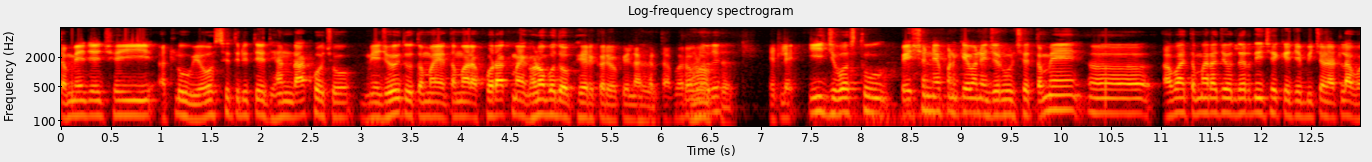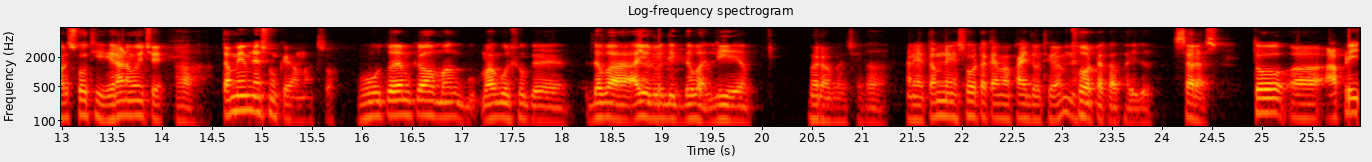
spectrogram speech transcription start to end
તમે જે છે એ આટલું વ્યવસ્થિત રીતે ધ્યાન રાખો છો. મેં જોયું હતું તમે તમારા ખોરાકમાં ઘણો બધો ફેર કર્યો પહેલા કરતાં. બરાબર છે. એટલે એ જ વસ્તુ પેશન્ટને પણ કહેવાની જરૂર છે. તમે આવા તમારા જેવા દર્દી છે કે જે બિચારા આટલા વર્ષોથી હેરાન હોય છે તમે એમને શું કહેવા માંગશો? હું તો એમ કહેવા માંગુ માંગુ છું કે દવા આયુર્વેદિક દવા લઈએ એમ. બરાબર છે. અને તમને સો ટકા એમાં ફાયદો થયો એમ ને સો ટકા ફાયદો. સરસ. તો આપણી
